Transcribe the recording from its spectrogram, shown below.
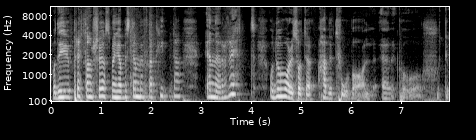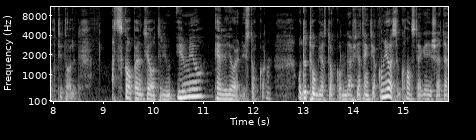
Och det är ju pretentiöst men jag bestämmer mig för att hitta en rätt. Och då var det så att jag hade två val eh, på 70-80-talet. Att skapa en teater i Umeå eller göra det i Stockholm. Och då tog jag Stockholm därför jag tänkte jag kommer göra så konstiga grejer så att jag,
